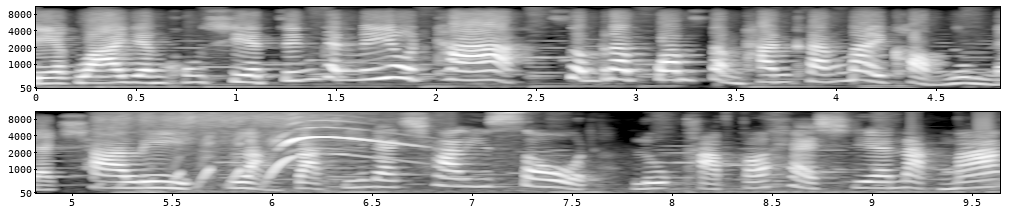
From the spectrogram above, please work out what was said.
เรียกว่ายังคงเชียร์จิ้นกันไม่หยุดค่ะสำหรับความสัมพันธ์ครั้งใหม่ของหนุ่มแน็กชาลี หลังจากที่แน็กชาลีโสด ลูกทัพก็แห่เชียร์หนักมาก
